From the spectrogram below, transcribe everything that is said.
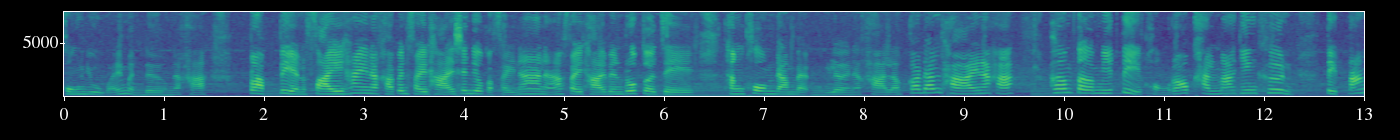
คงอยู่ไว้เหมือนเดิมนะคะปรับเปลี่ยนไฟให้นะคะ เป็นไฟท้ายเช่นเดียวกับไฟหน้านะ ไฟท้ายเป็นรูปตัว J ทั้งโคมดำแบบนี้เลยนะคะ แล้วก็ด้านท้ายนะคะ เพิ่มเติมมิติของรอบคันมากยิ่งขึ้น ติดตั้ง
